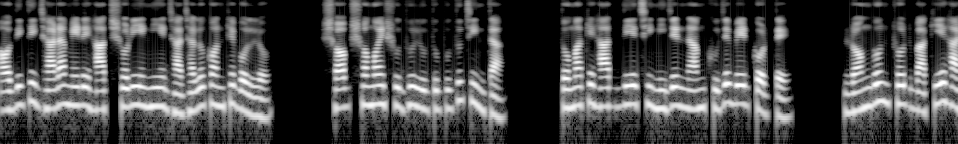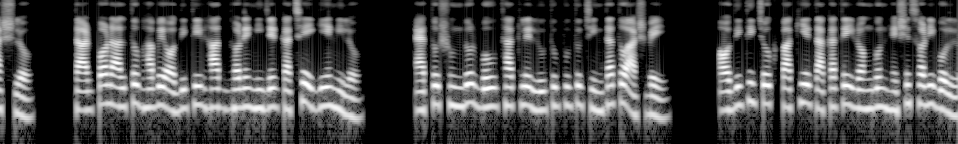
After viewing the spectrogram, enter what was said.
অদিতি ঝাড়া মেরে হাত সরিয়ে নিয়ে ঝাঝালো কণ্ঠে বলল, সব সময় শুধু লুতুপুতু চিন্তা। তোমাকে হাত দিয়েছি নিজের নাম খুঁজে বের করতে। রঙ্গন ঠোঁট বাঁকিয়ে হাসল। তারপর আলতোভাবে অদিতির হাত ধরে নিজের কাছে এগিয়ে নিল। এত সুন্দর বউ থাকলে লুতুপুতু চিন্তা তো আসবেই। অদিতি চোখ পাকিয়ে তাকাতেই রঙ্গন হেসে সরি বলল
